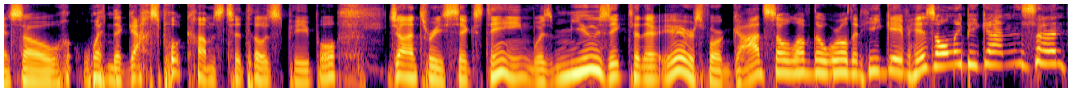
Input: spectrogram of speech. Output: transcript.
And so when the gospel comes to those people, John 3:16 was music to their ears for God so loved the world that he gave his only begotten son.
